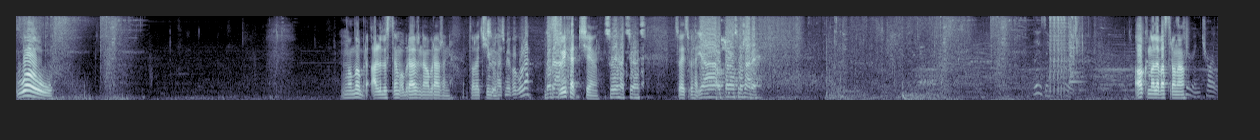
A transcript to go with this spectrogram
Wow! No dobra, ale dostałem obrażeń na obrażeń. To lecimy. Słychać mnie w ogóle? Dobra, Słychać cię. słychać, słychać. Słuchaj, słychać. Ja odpalam smażarę. Losing Charlie. Okno, lewa strona. Securing Charlie.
